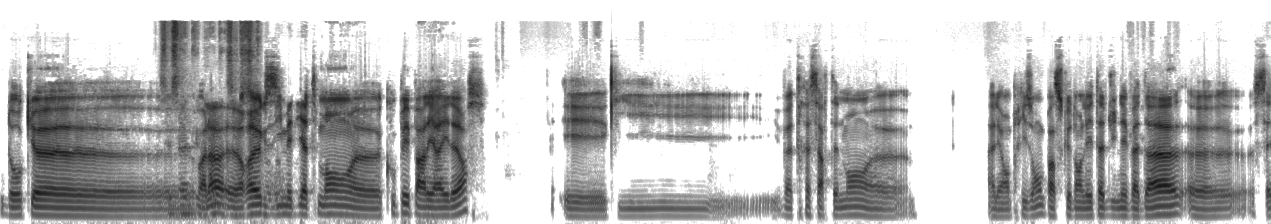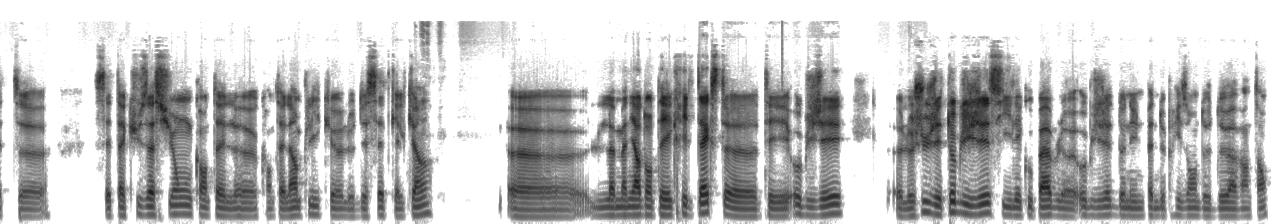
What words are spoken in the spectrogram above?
Donc ça grave voilà, cette Ruggs immédiatement, heu, coupé par les Raiders et qui va très certainement, aller en prison parce que dans l'État du Nevada, cette, cette accusation quand elle, quand elle implique, le décès de quelqu'un, la manière dont est écrit le texte, tu es obligé, le juge est obligé, s'il est coupable, obligé de donner une peine de prison de 2 à 20 ans.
